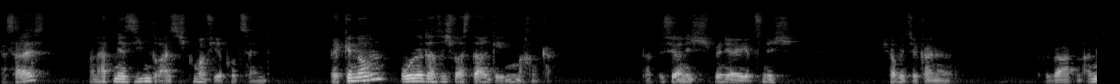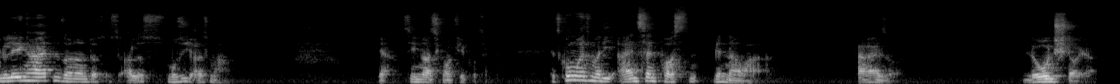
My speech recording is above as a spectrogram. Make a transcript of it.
Das heißt, man hat mir 37,4 Prozent weggenommen, ohne dass ich was dagegen machen kann. Das ist ja nicht, ich bin ja jetzt nicht, ich habe jetzt hier keine privaten Angelegenheiten, sondern das ist alles, muss ich alles machen. Ja, 97,4 Prozent. Jetzt gucken wir uns mal die einzelnen Posten genauer an. Also, Lohnsteuer.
